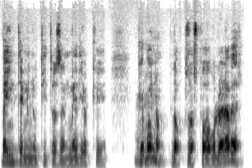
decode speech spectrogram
20 minutitos en medio que, que bueno, los, puedo volver a ver.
